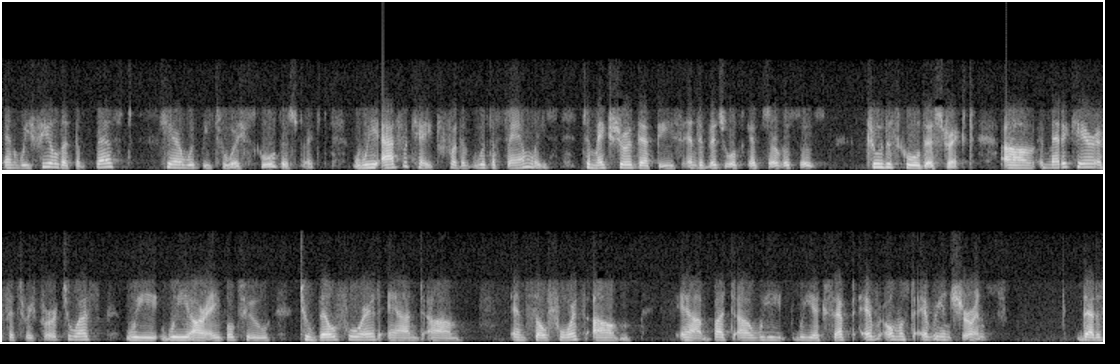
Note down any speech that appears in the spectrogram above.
and we feel that the best care would be through a school district. We advocate for the with the families to make sure that these individuals get services through the school district. Uh, Medicare, if it's referred to us, we we are able to to bill for it and um, and so forth. Um, yeah, but uh, we we accept every, almost every insurance that is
